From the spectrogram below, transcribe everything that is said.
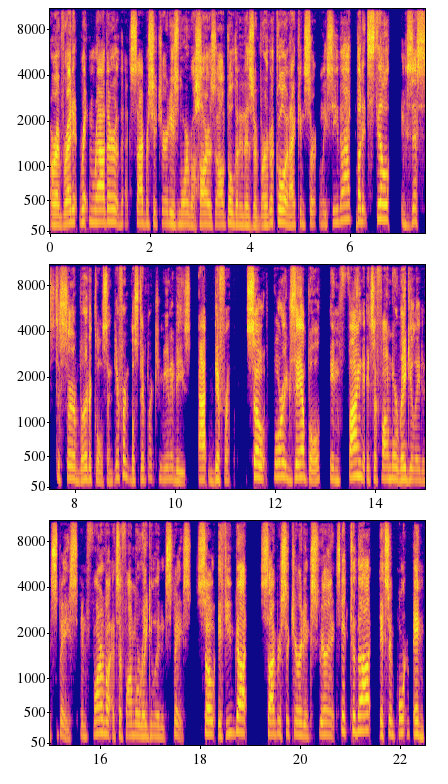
or I've read it written rather, that cybersecurity is more of a horizontal than it is a vertical. And I can certainly see that, but it still exists to serve verticals and different, those different communities act differently. So, for example, in finance, it's a far more regulated space. In pharma, it's a far more regulated space. So, if you've got cybersecurity experience, stick to that. It's important and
